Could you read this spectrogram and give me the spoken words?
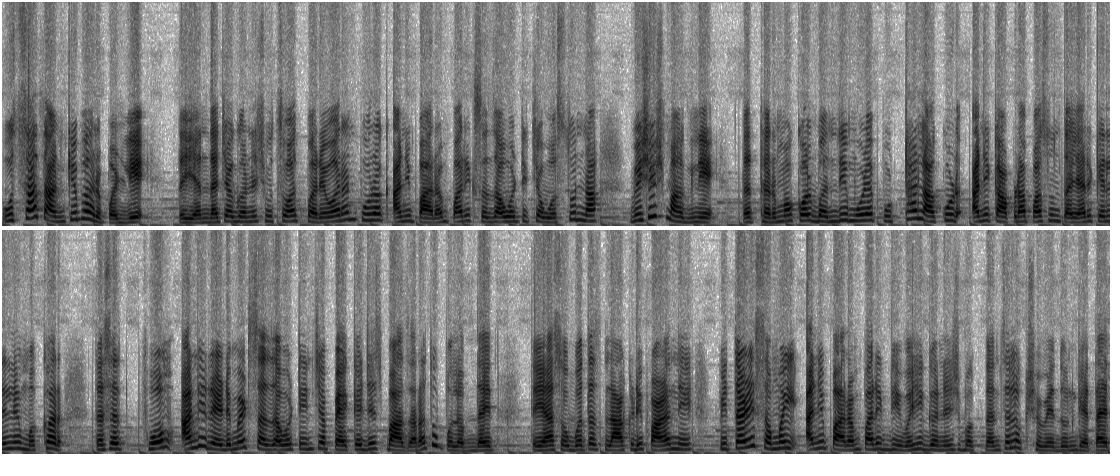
उत्साहात आणखी भर पडली आहे तर यंदाच्या गणेश उत्सवात पर्यावरणपूरक आणि पारंपरिक सजावटीच्या वस्तूंना विशेष मागणी आहे. तर थर्माकोल बंदीमुळे पुठ्ठा लाकूड आणि कापडापासून तयार केलेले मखर तसेच फोम आणि रेडीमेड सजावटींचे पॅकेजेस बाजारात उपलब्ध आहेत. तर यासोबतच लाकडी पाळणे पितळी समई आणि पारंपरिक दिवही गणेश भक्तांचे लक्ष वेधून घेत आहेत.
